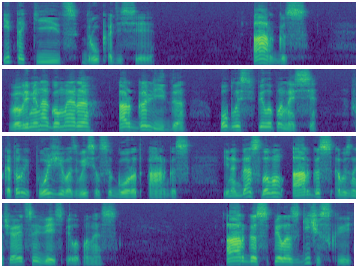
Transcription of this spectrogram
Итакиец, друг Одиссея. Аргос. Во времена Гомера Арголида, область в Пелопоннесе, в которой позже возвысился город Аргос – Иногда словом «аргос» обозначается весь Пелопоннес. Аргос Пелагический,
